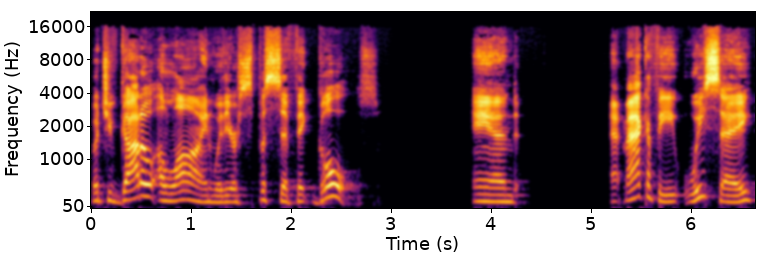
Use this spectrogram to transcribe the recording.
but you've got to align with your specific goals. And at McAfee, we say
